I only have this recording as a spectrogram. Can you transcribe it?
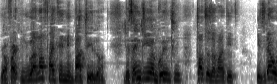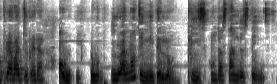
You're fighting. You are not fighting any battle alone. If there's anything you're going through, talk to us about it. Is that we pray about it together or you are not in it alone. Please understand these things.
